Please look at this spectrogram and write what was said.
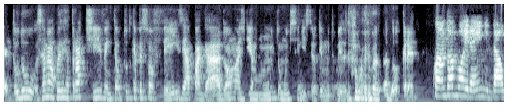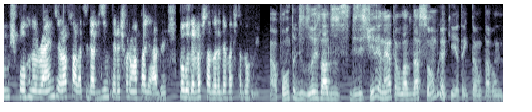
é tudo, sabe, é uma coisa retroativa, então tudo que a pessoa fez é apagado, é uma magia muito, muito sinistra. Eu tenho muito medo do fogo devastador, credo. Quando a Moiraine dá um expor no Rand, ela fala: cidades inteiras foram apagadas. Fogo devastador é devastador mesmo. Ao ponto de os dois lados desistirem, né? Até o lado da sombra, que até então estavam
